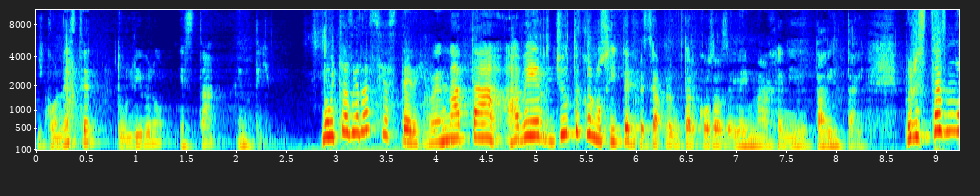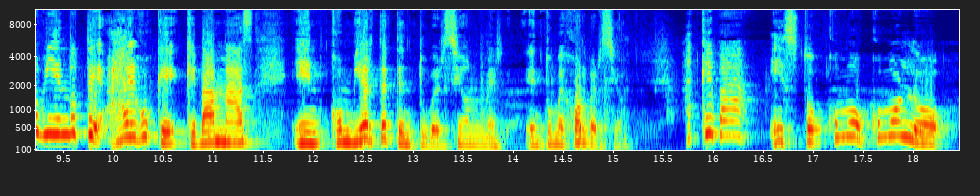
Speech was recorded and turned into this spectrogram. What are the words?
y con este Tu libro está en ti. Muchas gracias, Tere. Renata, a ver, yo te conocí, te empecé a preguntar cosas de la imagen y de tal y tal, pero estás moviéndote algo que, que va más en conviértete en tu versión, en tu mejor versión. ¿A qué va esto? ¿Cómo, cómo lo,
